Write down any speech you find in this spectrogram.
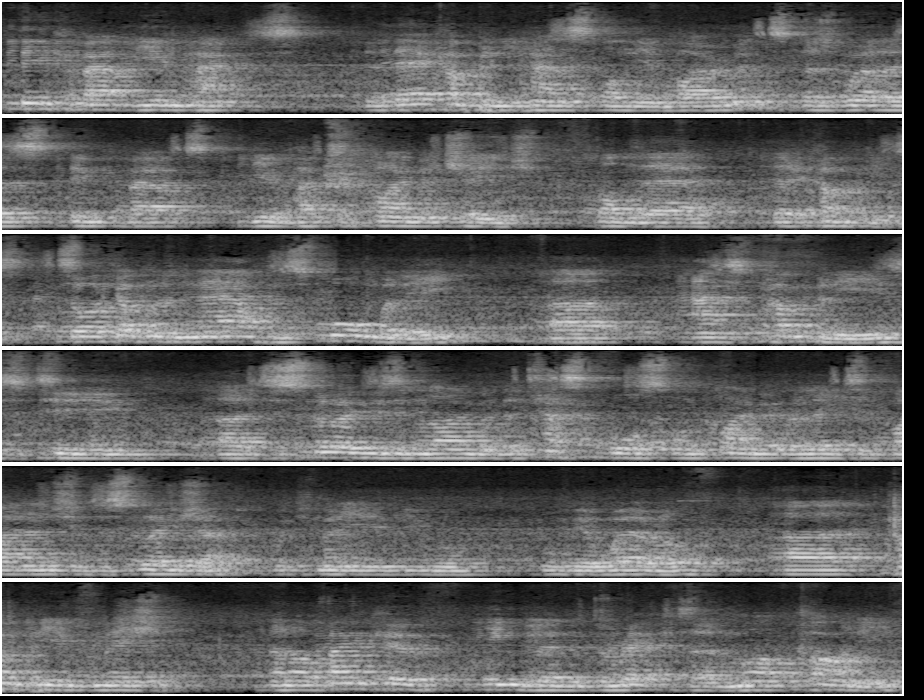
think about the impact that their company has on the environment, as well as think about the impact of climate change on their, their companies. So our government now has formally uh, asked companies to uh, disclose in line with the Task Force on Climate-Related Financial Disclosure, which many of you will, will be aware of, uh, company information. And our Bank of England director, Mark Carney,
